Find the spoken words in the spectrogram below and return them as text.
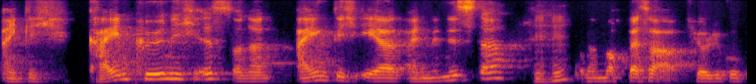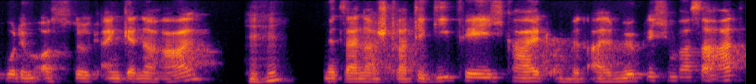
eigentlich kein König ist, sondern eigentlich eher ein Minister mhm. oder noch besser für Lycopodium Ostdrück ein General mhm. mit seiner Strategiefähigkeit und mit allem Möglichen, was er hat.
